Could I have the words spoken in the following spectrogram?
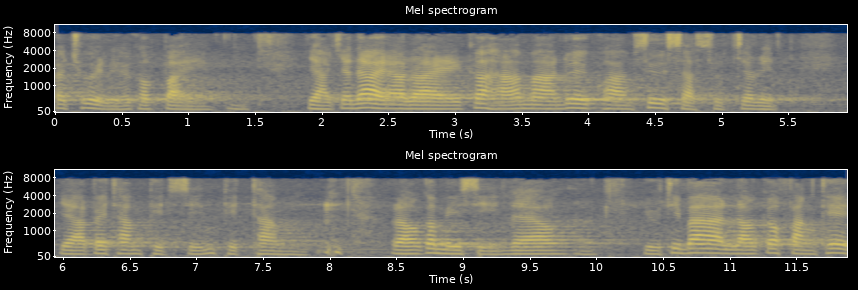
ก็ช่วยเหลือเขาไป อยากจะได้อะไรก็หามาด้วยความซื่อสัตย์สุจริต อย่าไปทำผิดศีลผิดธรรม เราก็มีศีลแล้ว อยู่ที่บ้านเราก็ฟังเทศ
